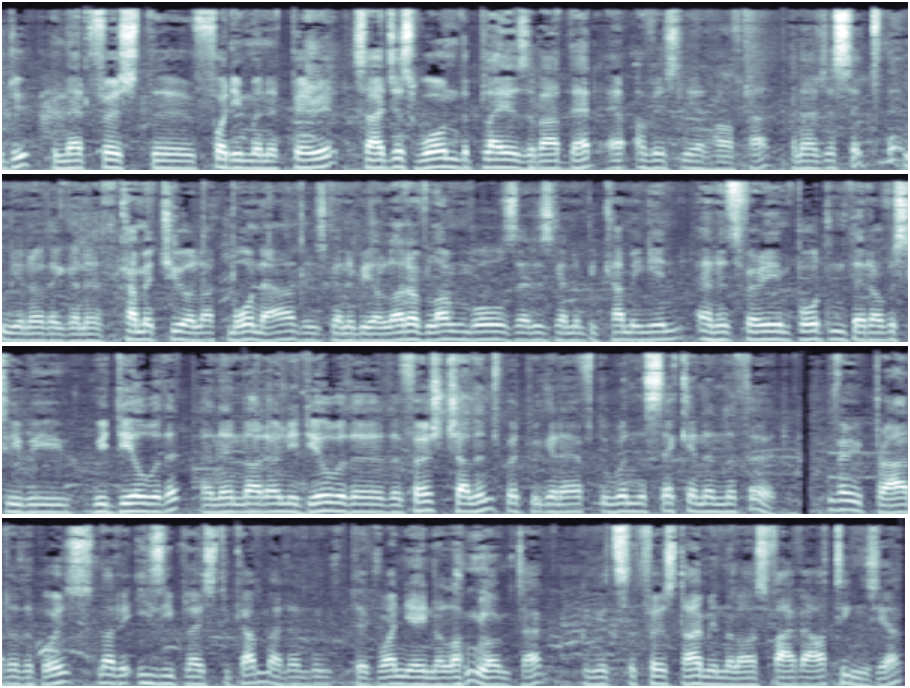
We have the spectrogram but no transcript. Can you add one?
to do in that first uh, 40 minute period. So I just warned the players about that, uh, obviously at half time. And I just said to them, you know, they're going to come at you a lot more now. There's going to be a lot of long balls that is going to be coming in. And it's very important that obviously we, we deal with it. And then not only deal with the, the first challenge, but we're going to have to win the second and the third. I'm very proud of the boys. Not an easy place to come. I don't think they've won here in a long, long time. I think it's the first time in the last five outings. Yeah,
